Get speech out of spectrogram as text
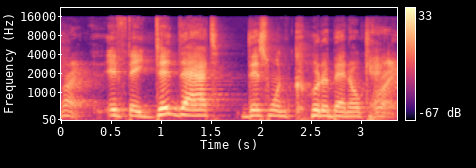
Right. If they did that, this one could have been okay. Right.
